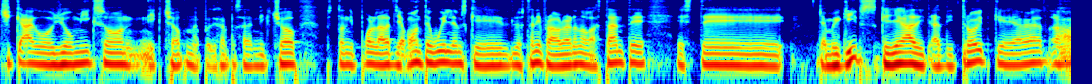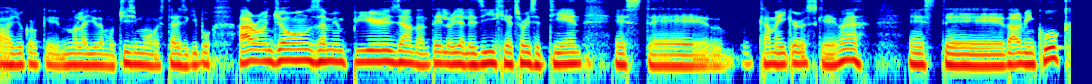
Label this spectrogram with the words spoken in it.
Chicago, Joe Mixon, Nick Chubb, no me puede dejar pasar a Nick Chubb, pues Tony Pollard, Javonte Williams que lo están infravalorando bastante, este... Jamie Gibbs, que llega a, De- a Detroit, que la verdad, ah, yo creo que no le ayuda muchísimo estar ese equipo. Aaron Jones, Damian Pierce, Jonathan Taylor, ya les dije, Travis Etienne, este, Cam Akers, que, eh, este, Dalvin Cook,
